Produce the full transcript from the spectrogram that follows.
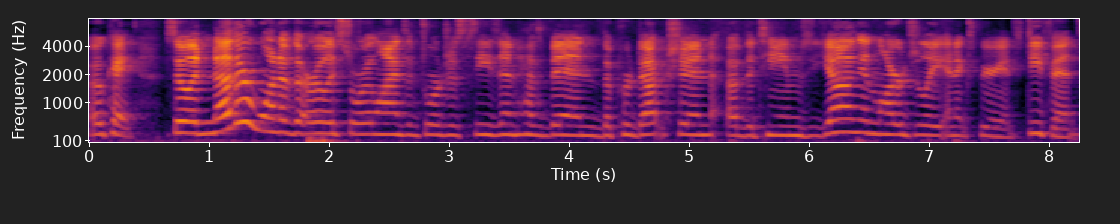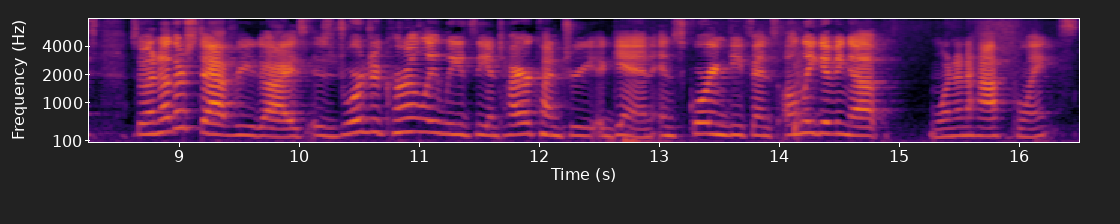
Okay, so another one of the early storylines of Georgia's season has been the production of the team's young and largely inexperienced defense. So, another stat for you guys is Georgia currently leads the entire country again in scoring defense, only giving up one and a half points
